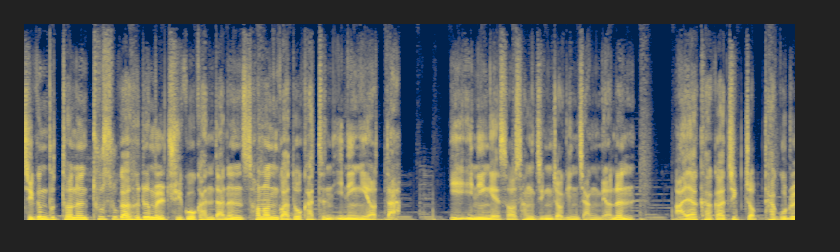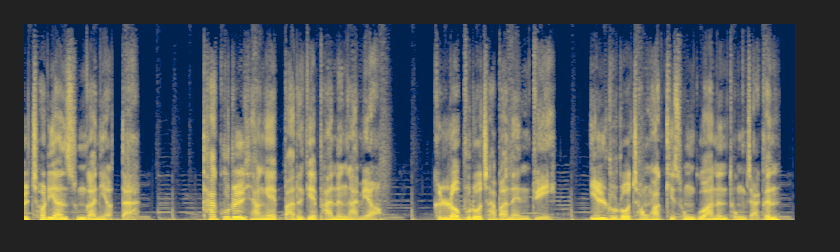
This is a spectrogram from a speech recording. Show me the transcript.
지금부터는 투수가 흐름을 쥐고 간다는 선언과도 같은 이닝이었다. 이 이닝에서 상징적인 장면은 아야카가 직접 타구를 처리한 순간이었다. 타구를 향해 빠르게 반응하며 글러브로 잡아낸 뒤 1루로 정확히 송구하는 동작은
